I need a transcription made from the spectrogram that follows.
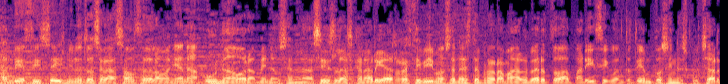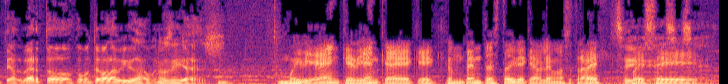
Pasan 16 minutos de las 11 de la mañana, una hora menos en las Islas Canarias. Recibimos en este programa a Alberto a París. ¿Y cuánto tiempo sin escucharte? Alberto, ¿cómo te va la vida? Buenos días. Muy bien, qué bien, qué, qué contento estoy de que hablemos otra vez. Sí, pues sí, eh, sí.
